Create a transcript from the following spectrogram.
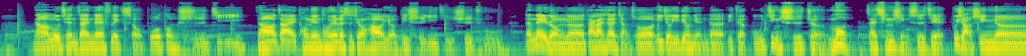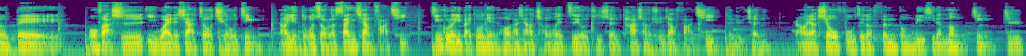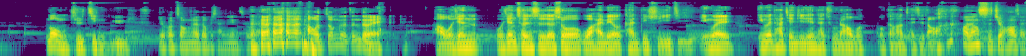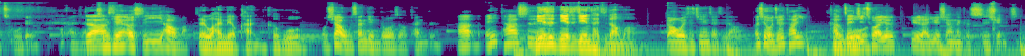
然后目前在 Netflix 首播共十集，然后在同年同月的十九号有第十一集释出。那内容呢，大概是在讲说，一九一六年的一个无尽使者梦，在清醒世界不小心呢被魔法师意外的下咒囚禁，然后也夺走了三项法器。经过了一百多年后，他想要重回自由之身，踏上寻找法器的旅程，然后要修复这个分崩离析的梦境之梦之境域。有个中二都不想念出来，好中二，真的哎。好，我先我先诚实的说，我还没有看第十一集，因为因为他前几天才出，然后我我刚刚才知道，好像十九号才出的，我看一下，对啊今天二十一号嘛，所以我还没有看。可恶，我下午三点多的时候看的。他，诶，他是你也是你也是今天才知道吗？对啊，我也是今天才知道。而且我觉得他他这一集出来又越来越像那个诗选集，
